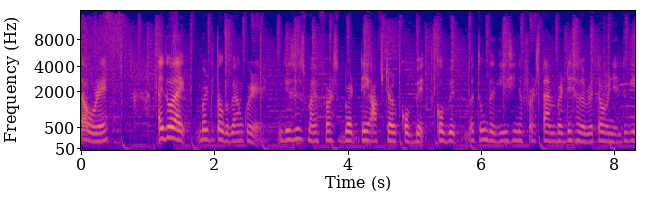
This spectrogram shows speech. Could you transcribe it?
ꯇꯧꯔꯦ ꯑꯩꯗꯣ ꯂꯥꯏꯛ ꯕꯔꯊꯗꯦ ꯇꯧꯗꯕ ꯌꯥꯝ ꯀꯨꯏꯔꯦ ꯗꯤꯁ ꯏꯁ ꯃꯥꯏ ꯐꯥꯔꯁ ꯕꯔꯊꯗꯦ ꯑꯥꯐꯇꯔ ꯀꯣꯚꯤꯗ ꯀꯣꯚꯤꯗ ꯃꯇꯨꯡꯗꯒꯤ ꯁꯤꯅ ꯐꯥꯔꯁ ꯇꯥꯏꯝ ꯕꯔꯊꯗꯦ ꯁꯦꯂꯦꯕ꯭ꯔꯦꯠ ꯇꯧꯔꯤꯅꯦ ꯑꯗꯨꯒꯤ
